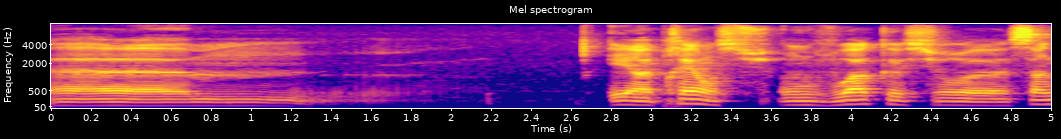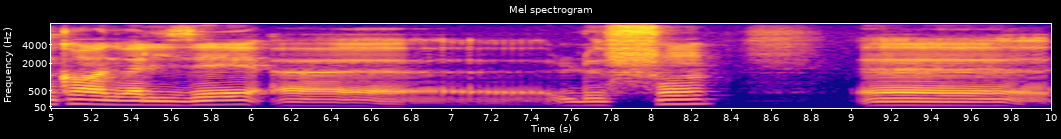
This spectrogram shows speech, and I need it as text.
Euh, et après, on, voit que sur 5 euh, ans annualisés, euh, le fonds le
